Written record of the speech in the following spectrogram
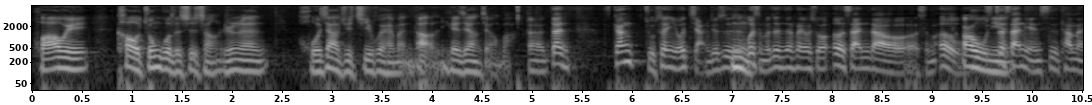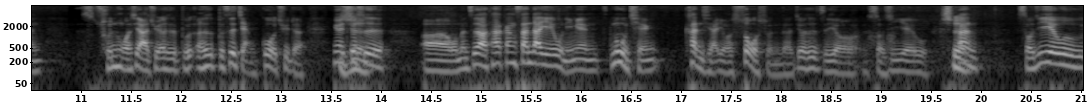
华为靠中国的市场仍然活下去机会还蛮大的，应该这样讲吧？呃，但刚主持人有讲，就是为什么任正非会说二三到什么二五二五年这三年是他们存活下去，而是不而是不是讲过去的？因为就是，是呃，我们知道他刚三大业务里面目前。看起来有受损的，就是只有手机业务。是，但手机业务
